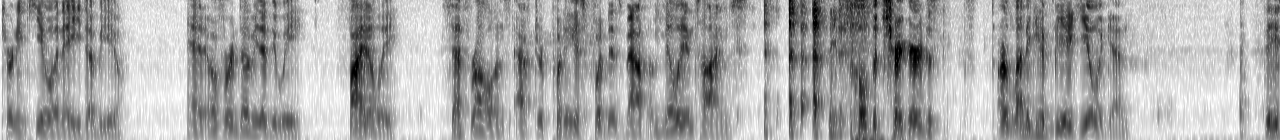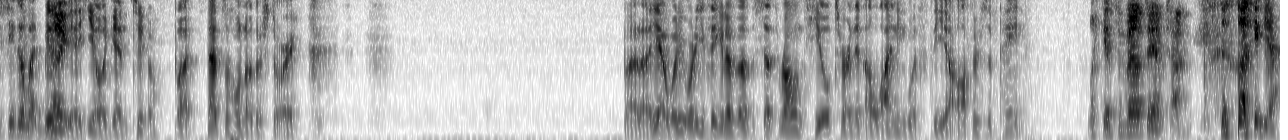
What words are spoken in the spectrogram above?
turning heel in AEW, and over at WWE, finally, Seth Rollins, after putting his foot in his mouth a million times, they pulled the trigger and just are letting him be a heel again. They just need to let Miz Like- be a heel again too, but that's a whole nother story. but uh, yeah, what, do you, what are you thinking of uh, the Seth Rollins heel turn and aligning with the uh, authors of Pain? Like it's about damn time. like Yeah,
